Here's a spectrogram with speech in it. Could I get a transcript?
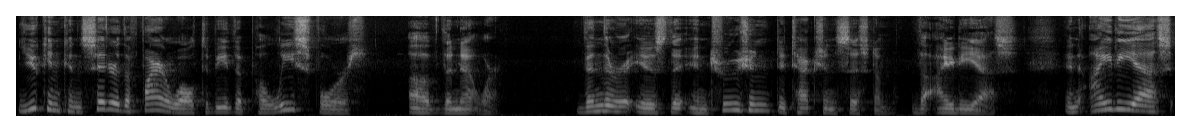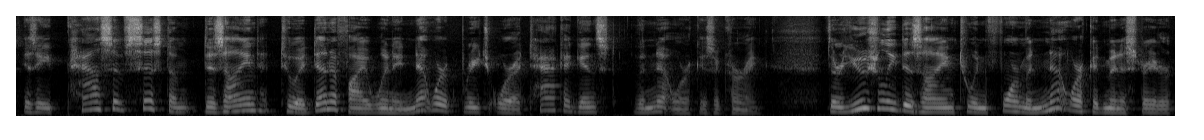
You can consider the firewall to be the police force of the network. Then there is the Intrusion Detection System, the IDS. An IDS is a passive system designed to identify when a network breach or attack against the network is occurring. They're usually designed to inform a network administrator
